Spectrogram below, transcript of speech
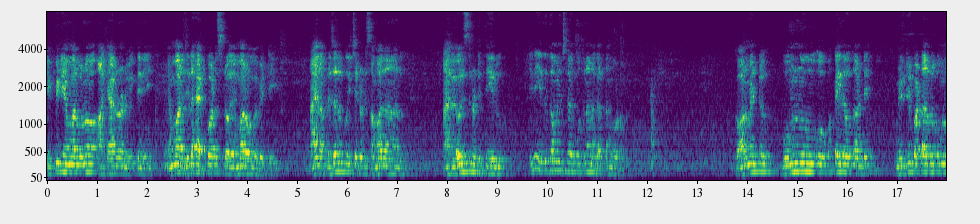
డిప్యూటీ ఎంఆర్ఓనో ఆ క్యాడర్ ఉన్న వ్యక్తిని ఎంఆర్ జిల్లా హెడ్ క్వార్టర్స్లో ఎంఆర్ఓగా పెట్టి ఆయన ప్రజలకు ఇచ్చేటువంటి సమాధానాలు ఆయన వివరిస్తున్నటువంటి తీరు ఇది ఎందుకు గమనించలేకపోతున్నా నాకు అర్థం కావడం గవర్నమెంట్ భూములను ఒక పక్క ఇది అవుతా అంటే మిలిటరీ పట్టాల రూపంలో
